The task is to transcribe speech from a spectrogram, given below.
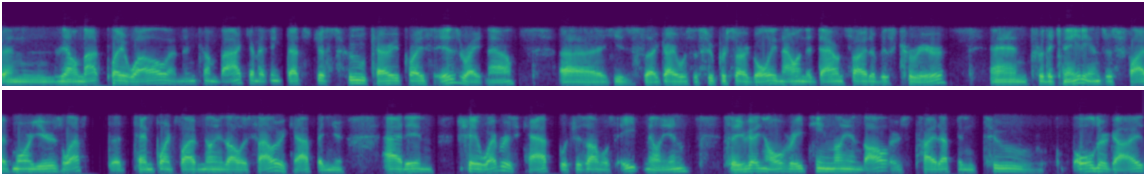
and you know not play well, and then come back. And I think that's just who Carey Price is right now. Uh, he's a guy who was a superstar goalie now on the downside of his career, and for the Canadiens, there's five more years left the $10.5 million salary cap, and you add in Shea Weber's cap, which is almost 8 million. So you've got over $18 million tied up in two older guys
